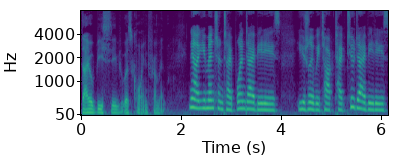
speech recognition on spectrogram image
diabesity was coined from it now, you mentioned type 1 diabetes. Usually we talk type 2 diabetes.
